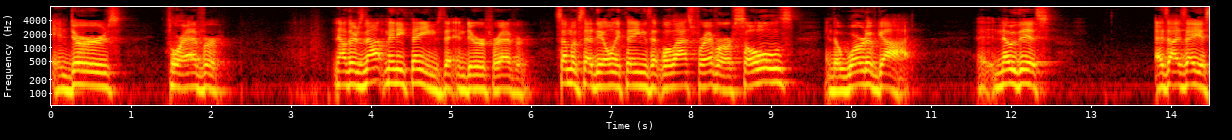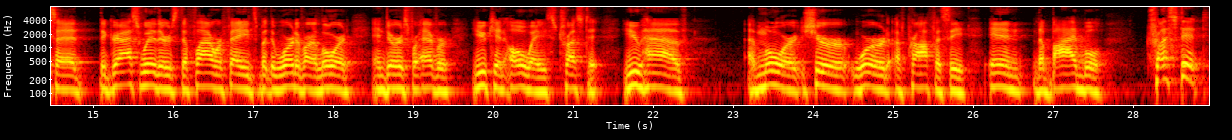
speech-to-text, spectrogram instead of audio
endures forever. Now, there's not many things that endure forever. Some have said the only things that will last forever are souls and the Word of God. Uh, know this, as Isaiah said, the grass withers, the flower fades, but the Word of our Lord endures forever. You can always trust it. You have a more sure word of prophecy in the Bible. Trust it.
